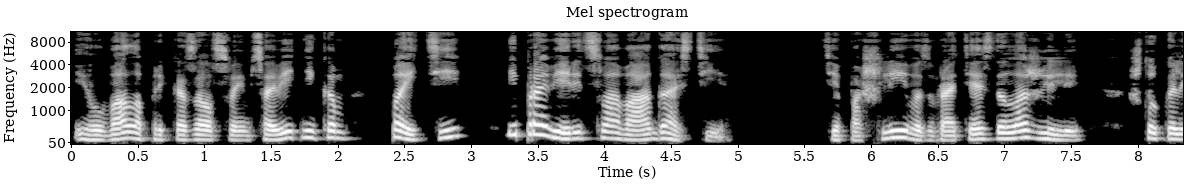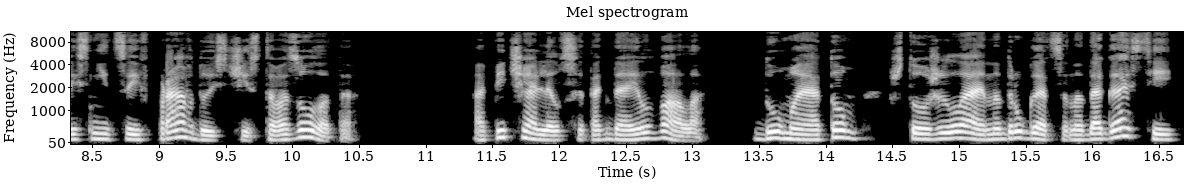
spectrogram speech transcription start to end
Илвала приказал своим советникам пойти и проверить слова Агастии. Те пошли и, возвратясь, доложили, что колесница и вправду из чистого золота. Опечалился тогда Илвала, думая о том, что, желая надругаться над Агастией,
